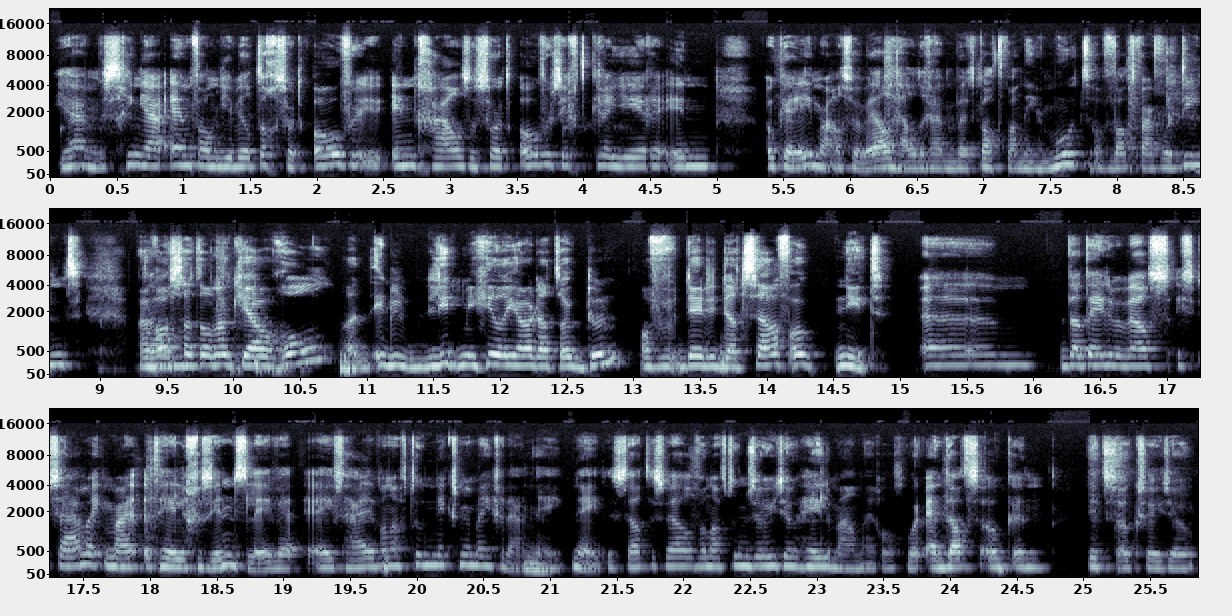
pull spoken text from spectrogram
Ja, misschien ja. En van je wilt toch een soort over, ingaals, een soort overzicht creëren in... Oké, maar als we wel helder hebben met wat wanneer moet of wat waarvoor dient. Maar dan- was dat dan ook jouw rol? Ik liet Michiel jou dat ook doen? Of deed hij dat zelf ook niet? Ehm, dat deden we wel samen, maar het hele gezinsleven heeft hij vanaf toen niks meer mee gedaan. Nee, nee. Dus dat is wel vanaf toen sowieso helemaal mijn rol geworden. En dat is ook een, dit is ook sowieso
